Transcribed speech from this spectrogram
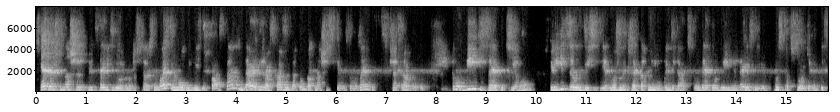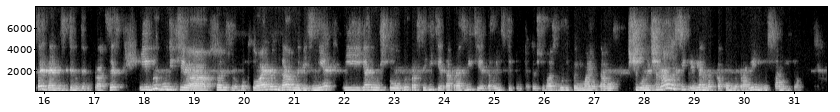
я знаю, что наши представители органов государственной власти много ездят по странам да, и рассказывают о том, как наша система самозанятости сейчас работает. Поэтому беритесь за эту тему, Впереди целых 10 лет, можно написать как минимум кандидатскую до этого времени, да, если быстро в сроке написать, да, не затянуть этот процесс, и вы будете абсолютно в актуальном, да, в новизне, и я думаю, что вы проследите этап развития этого института, то есть у вас будет понимание того, с чего начиналось и примерно в каком направлении мы с вами идем.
